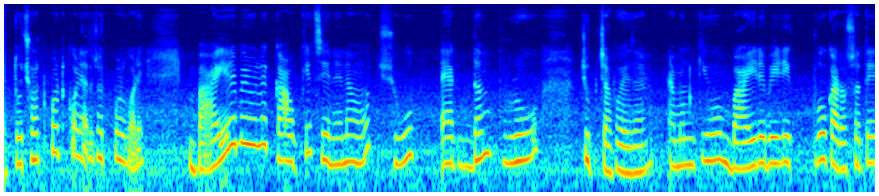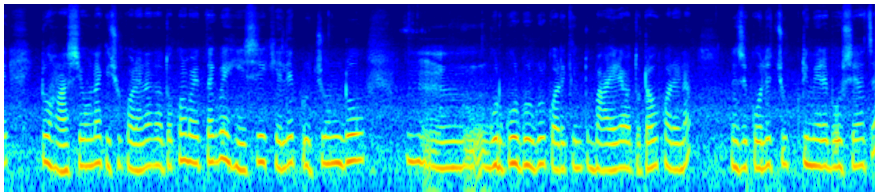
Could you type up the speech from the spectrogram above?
এত ছটপট করে, এত ছটপট করে, বাইরে বেরোলে কাউকে চেনে না ও, চুপ একদম পুরো চুপচাপ হয়ে যায়। এমনকি ও বাইরে বেরিয়ে একটুও কারোর সাথে একটু হাসেও না, কিছু করে না। যতক্ষণ বাড়িতে থাকবে, হেসে খেলে প্রচণ্ড গুড়গুড় গুড়গুড় করে, কিন্তু বাইরে অতটাও করে না। নিজে কোলে চুপটি মেরে বসে আছে।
